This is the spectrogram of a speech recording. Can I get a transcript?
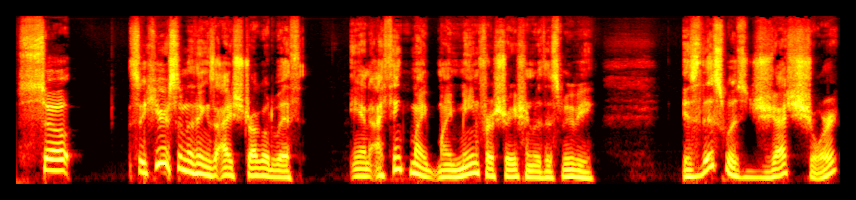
So, so here's some of the things I struggled with, and I think my my main frustration with this movie is this was just short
